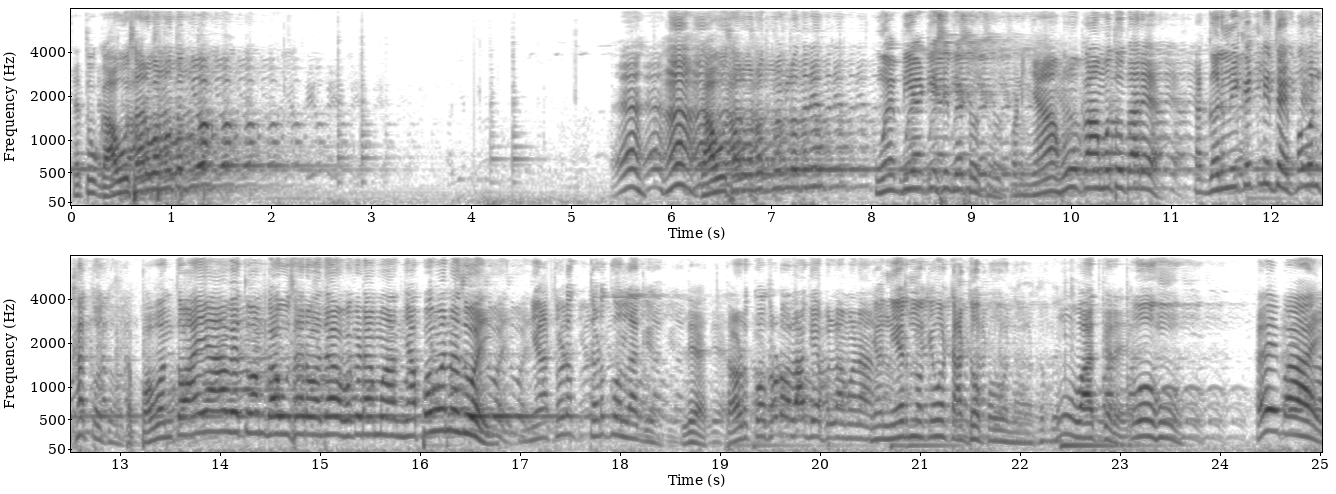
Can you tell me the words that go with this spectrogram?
તે તું ગાવું સારવા નતો ગયો હે? હા. ગાવું સારવા નતો મોકલો તને. હું બીઆરટીસી બેઠો છું. પણ ન્યા હું કામ હતું તારે? આ ગરમી કેટલી થાય? પવન ખાતો તો તો પવન તો આયા આવે તો આમ ગાવું સારવા જા. વગડામાં ન્યા પવન જ હોય. ન્યા થોડો તડકો લાગે. લે તડકો થોડો લાગે ભલામણા. ન્યા નેરનો કેવો ટાઢો પવન આવે ખબર? હું વાત કરે? ઓ હું. હે ભાઈ.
